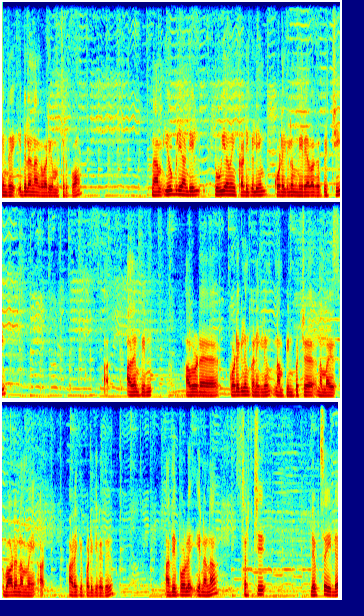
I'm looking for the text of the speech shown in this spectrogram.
இந்த இதில் நாங்கள் வடிவமைச்சிருக்கோம் நாம் யூபிலி ஆண்டில் தூயமை கடிகளையும் கொடைகளும் நிறைவாக பெற்று அதன் பின் அவரோட கொடைகளும் கனிகளையும் நாம் பின்பற்ற நம்மை வாட நம்மை அ- அழைக்கப்படுகிறது அதே போல் என்னென்னா சர்ச்சு லெஃப்ட் சைடில்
